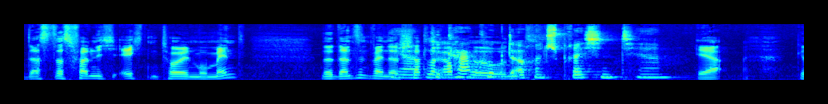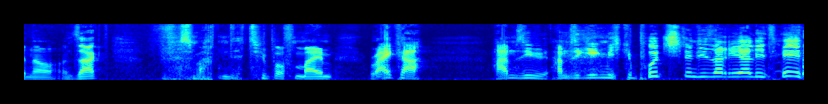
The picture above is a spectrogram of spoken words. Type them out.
das, das fand ich echt einen tollen Moment. Na, dann sind wir in der ja, Shuttle-Rampe. Guckt auch entsprechend, ja. Ja, genau. Und sagt, was macht denn der Typ auf meinem Riker? Haben Sie, haben Sie gegen mich geputscht in dieser Realität?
